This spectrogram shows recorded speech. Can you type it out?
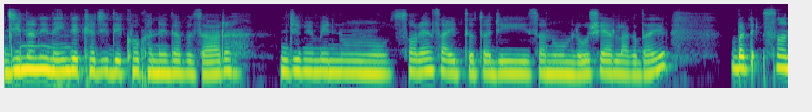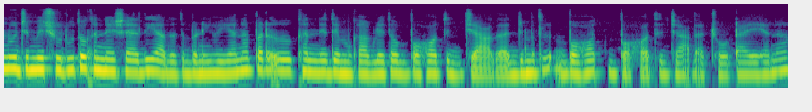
ਜਿਨ੍ਹਾਂ ਨੇ ਨਹੀਂ ਦੇਖਿਆ ਜੀ, ਦੇਖੋ ਖੰਨੇ ਦਾ ਬਾਜ਼ਾਰ। ਜਿਵੇਂ ਮੈਨੂੰ ਸਹੁਰਿਆਂ ਸਾਈਡ ਤੋਂ ਤਾਂ ਜੀ ਸਾਨੂੰ ਅਮਲੋਹ ਸ਼ਹਿਰ ਲੱਗਦਾ ਏ। ਬਟ ਸਾਨੂੰ ਜਿਵੇਂ ਸ਼ੁਰੂ ਤੋਂ ਖੰਨੇ ਸ਼ਹਿਰ ਦੀ ਆਦਤ ਬਣੀ ਹੋਈ ਆ ਨਾ, ਪਰ ਖੰਨੇ ਦੇ ਮੁਕਾਬਲੇ ਤਾਂ ਬਹੁਤ ਜ਼ਿਆਦਾ ਮਤਲਬ ਬਹੁਤ ਬਹੁਤ ਜ਼ਿਆਦਾ ਛੋਟਾ ਏ ਹੈ ਨਾ।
